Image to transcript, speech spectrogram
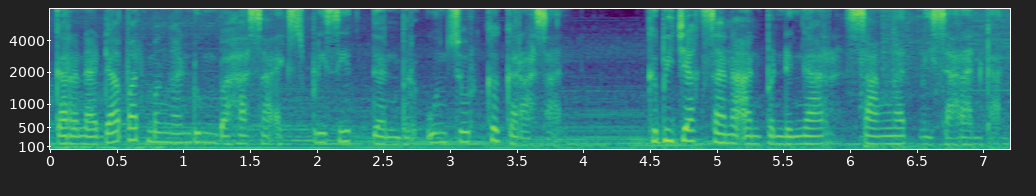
karena dapat mengandung bahasa eksplisit dan berunsur kekerasan. Kebijaksanaan pendengar sangat disarankan.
